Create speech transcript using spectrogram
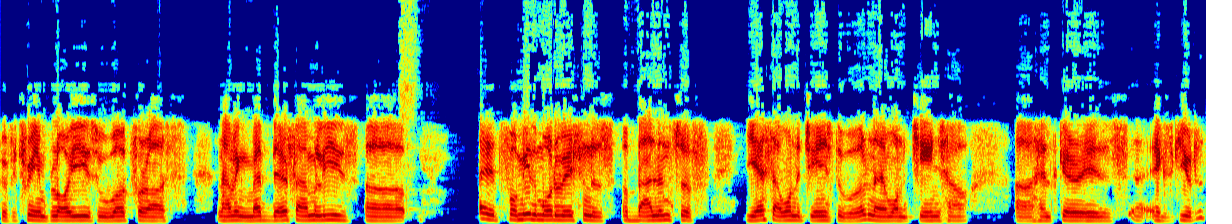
53 employees who work for us and having met their families, uh, it, for me, the motivation is a balance of, yes, I want to change the world and I want to change how uh, healthcare is uh, executed.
